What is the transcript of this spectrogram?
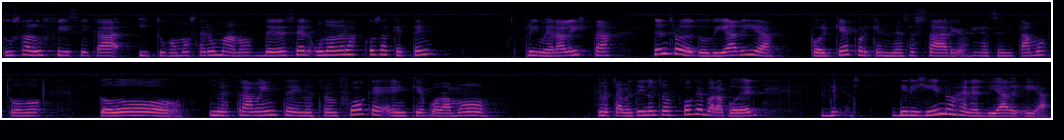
tu salud física y tú como ser humano debe ser una de las cosas que estén primera lista dentro de tu día a día. ¿Por qué? Porque es necesario. Necesitamos todo, todo nuestra mente y nuestro enfoque en que podamos, nuestra mente y nuestro enfoque para poder dirigirnos en el día a día.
